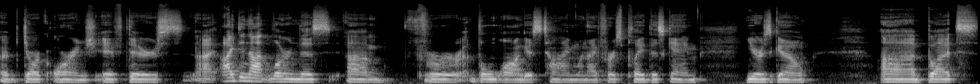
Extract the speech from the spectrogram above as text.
uh, dark orange if there's. I, I did not learn this um, for the longest time when I first played this game years ago, uh, but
